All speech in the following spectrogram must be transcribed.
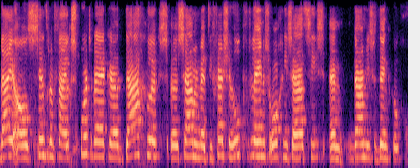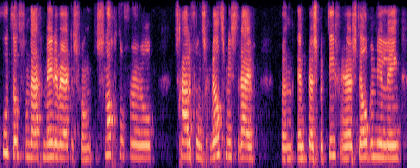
wij als Centrum Veilig Sport werken dagelijks uh, samen met diverse hulpverlenersorganisaties. En daarom is het denk ik ook goed dat vandaag medewerkers van slachtofferhulp, schadefonds geweldsmisdrijven en perspectief herstelbemiddeling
